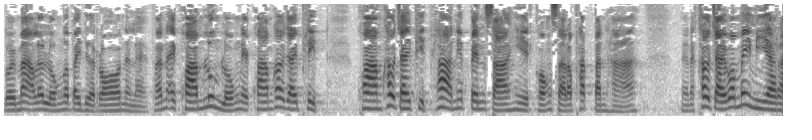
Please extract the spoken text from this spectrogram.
โดยมากแล้วหลงก็ไปเดือดร้อนนั่นแหละเพราะนั้นไอ้ความลุ่มหลงเนี่ยความเข้าใจผิด ความเข้าใจผิดพลาดเนี่ยเป็นสาเหตุของสารพัดปัญหา เนี่ยนะเข้าใจว่าไม่มีอะไร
